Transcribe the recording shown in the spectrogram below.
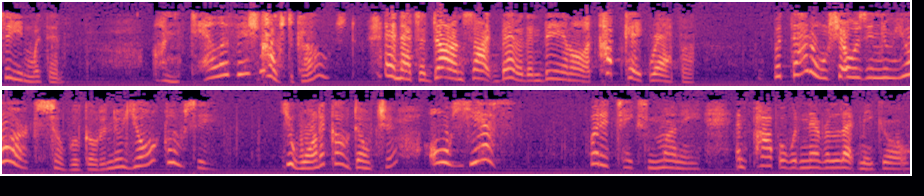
scene with him. On television? Coast to coast. And that's a darn sight better than being on a cupcake wrapper. But that old show is in New York. So we'll go to New York, Lucy. You want to go, don't you? Oh, yes. But it takes money, and Papa would never let me go.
